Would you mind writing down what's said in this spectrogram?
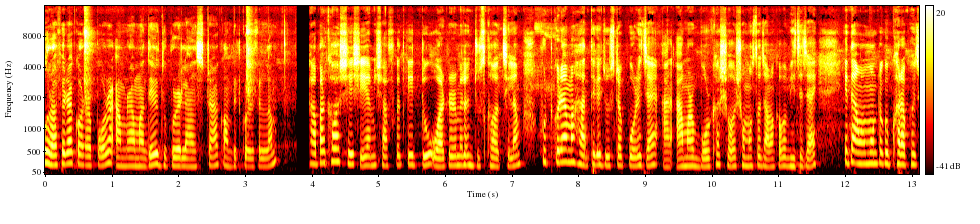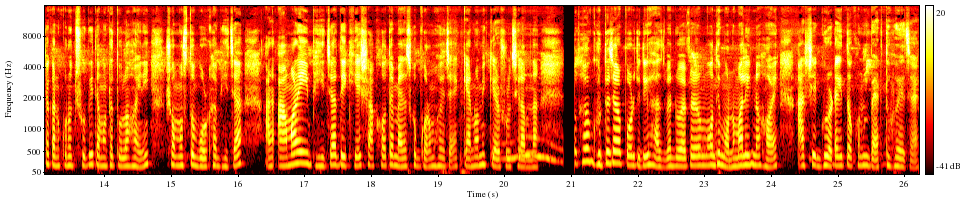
ঘোরাফেরা করার পর আমরা আমাদের দুপুরের লাঞ্চটা কমপ্লিট করে ফেললাম। খাবার খাওয়া শেষে আমি সাফকাতকে একটু ওয়াটারমেলন জুস খাওয়াচ্ছিলাম। হুট করে আমার হাত থেকে জুসটা পড়ে যায় আর আমার বোরখা সহ সমস্ত জামা কাপড় ভিজে যায়। এতে আমার মনটা খুব খারাপ হয়েছে কারণ কোনো ছবি তেমন একটা তোলা হয়নি, সমস্ত বোরখা ভিজা। আর আমার এই ভিজা দেখে সাক্ষাতে মেজাজ খুব গরম হয়ে যায়, কেন আমি কেয়ারফুল ছিলাম না? কোথাও ঘুরতে যাওয়ার পর যদি হাজব্যান্ড ওয়াইফের মধ্যে মনোমালিন্য হয়, আর সেই ঘোরাটাই তখন ব্যর্থ হয়ে যায়।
